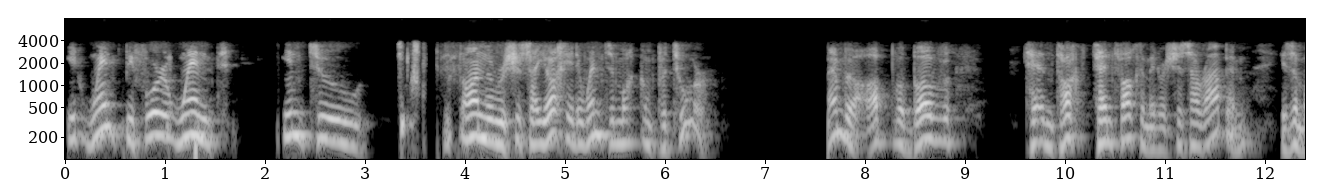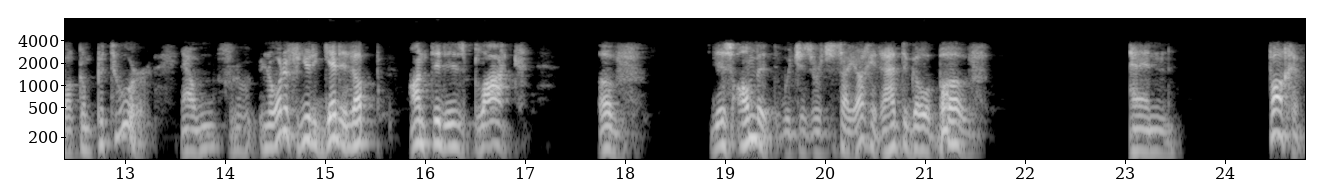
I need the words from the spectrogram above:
It went before it went into on the Rosh Hashanah, it went to Makom Patur. Remember, up above ten ten tefachim in Rosh Hashanah is a Makom Patur. Now, for, in order for you to get it up onto this block of this Omid, which is Rosh Hashanah, had to go above 10 Fachim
